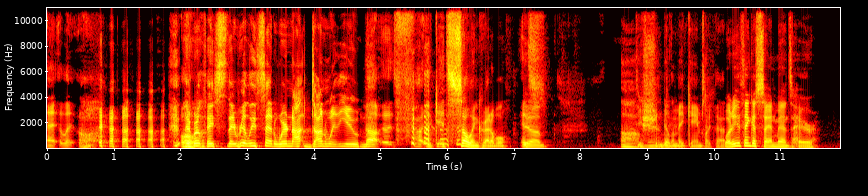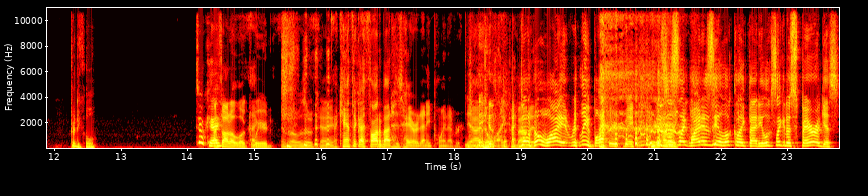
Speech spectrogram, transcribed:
And, like, oh. they, were, oh. they they really said we're not done with you. No, uh, it's, it's so incredible. It's, Yeah. Oh, you shouldn't be able to make games like that. What do you think of Sandman's hair? Pretty cool. It's okay. I thought it looked weird. I thought it was okay. I can't think I thought about his hair at any point ever. Yeah, I don't think I don't it. know why it really bothered me. It's just like, why does he look like that? He looks like an asparagus.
